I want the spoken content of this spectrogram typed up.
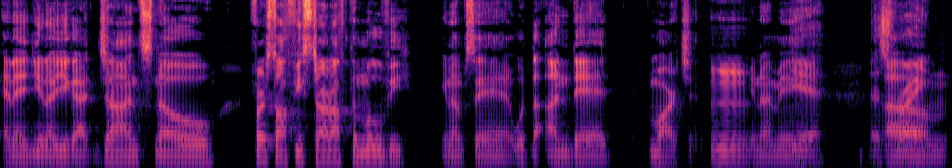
And then, you know, you got Jon Snow. First off, you start off the movie, you know what I'm saying, with the undead marching. Mm. You know what I mean? Yeah. That's right. Um,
